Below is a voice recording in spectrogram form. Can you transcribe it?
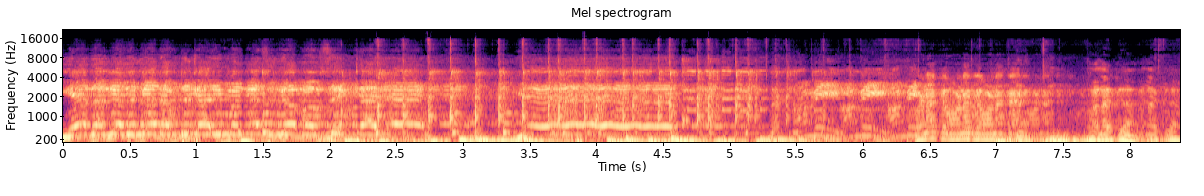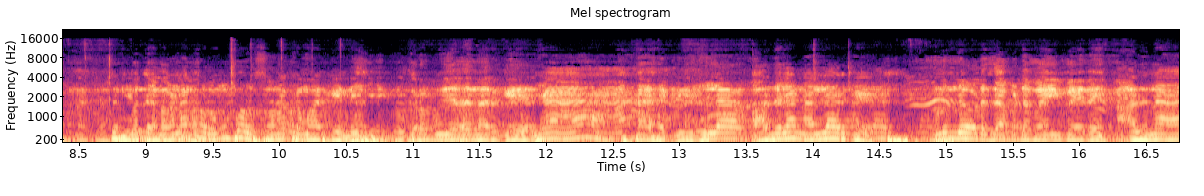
ये दगे दगे रफ्तकारी मगे दुगा मौसिकारी வணக்கம் வணக்கம் வணக்கம் வணக்கம் இந்த வணக்கம். ரொம்ப ஒரு சுணக்கமா இருக்கு இன்னைக்கு. உக்கர பூஜை தானே இருக்கு ஏன் அதெல்லாம் நல்லா இருக்கு. உளுந்தோட சாப்பிட்ட மகிமேனு அதெல்லாம்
